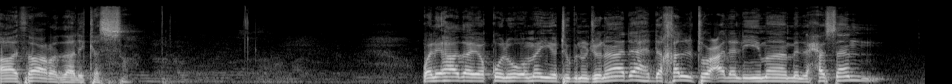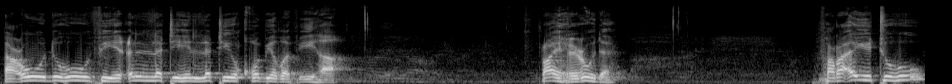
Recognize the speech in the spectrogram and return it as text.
آثار ذلك السم. ولهذا يقول أمية بن جنادة دخلت على الإمام الحسن أعوده في علته التي قبض فيها. رايح عوده فرأيته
